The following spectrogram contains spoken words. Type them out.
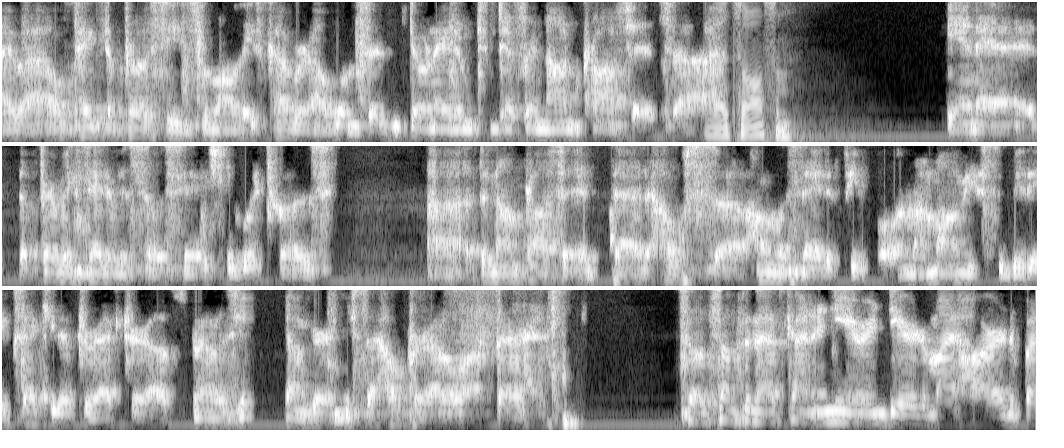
I, I'll take the proceeds from all these cover albums and donate them to different nonprofits. Uh, That's awesome. in uh the Fairbanks Native Association, which was uh, the nonprofit that helps uh, homeless Native people. And my mom used to be the executive director of when I was younger and used to help her out a lot there. So it's something that's kind of near and dear to my heart. But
